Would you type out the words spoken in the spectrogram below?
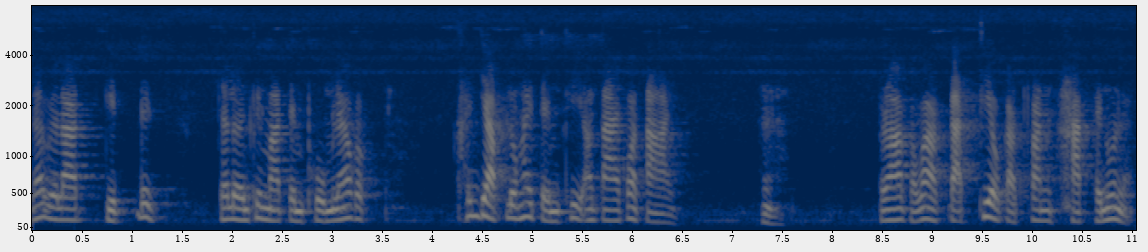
และเวลาจิตได้ เจริญขึ้นมาเต็มภูมิแล้วก็ขยับลงให้เต็มที่เอาตายก็ตายปรากับว่ากัดเที่ยวกัดฟันหักไปนู่นแหละ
